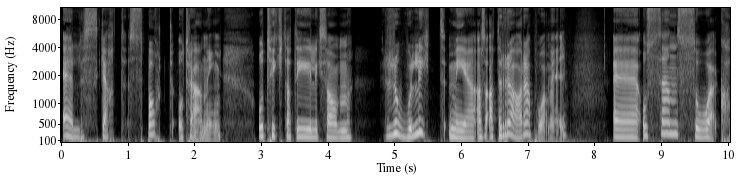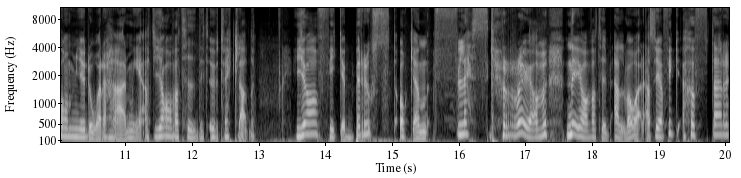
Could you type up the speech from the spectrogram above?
älskat sport och träning och tyckt att det är liksom roligt med, alltså att röra på mig. Eh, och sen så kom ju då det här med att jag var tidigt utvecklad. Jag fick bröst och en fläskröv när jag var typ 11 år. Alltså jag fick höfter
